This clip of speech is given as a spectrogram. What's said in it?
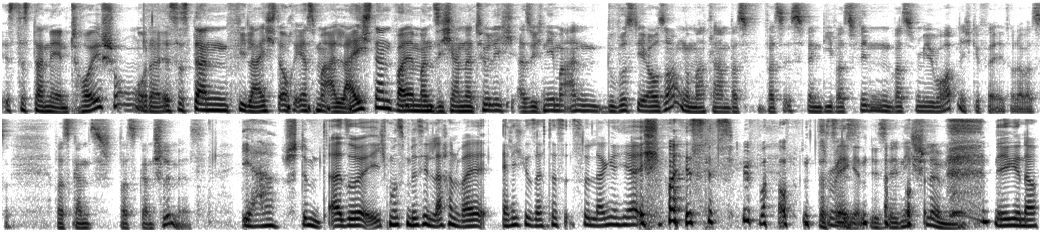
ist es dann eine Enttäuschung oder ist es dann vielleicht auch erstmal erleichternd, weil man sich ja natürlich, also ich nehme an, du wirst dir ja auch Sorgen gemacht haben, was, was ist, wenn die was finden, was mir überhaupt nicht gefällt oder was, was ganz, was ganz schlimm ist. Ja, stimmt. Also ich muss ein bisschen lachen, weil ehrlich gesagt, das ist so lange her, ich weiß es überhaupt nicht das mehr ist, genau. ist ja nicht schlimm. Ne? nee, genau.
